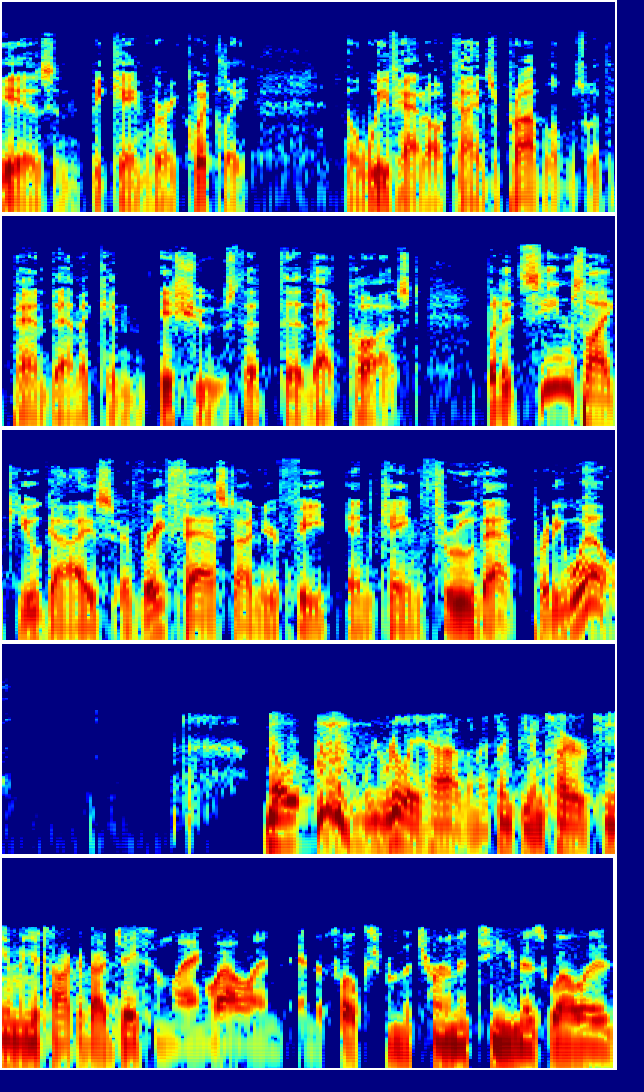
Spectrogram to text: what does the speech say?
is, and became very quickly. Uh, we've had all kinds of problems with the pandemic and issues that uh, that caused. But it seems like you guys are very fast on your feet and came through that pretty well. No, we really have. And I think the entire team, when you talk about Jason Langwell and, and the folks from the tournament team, as well as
